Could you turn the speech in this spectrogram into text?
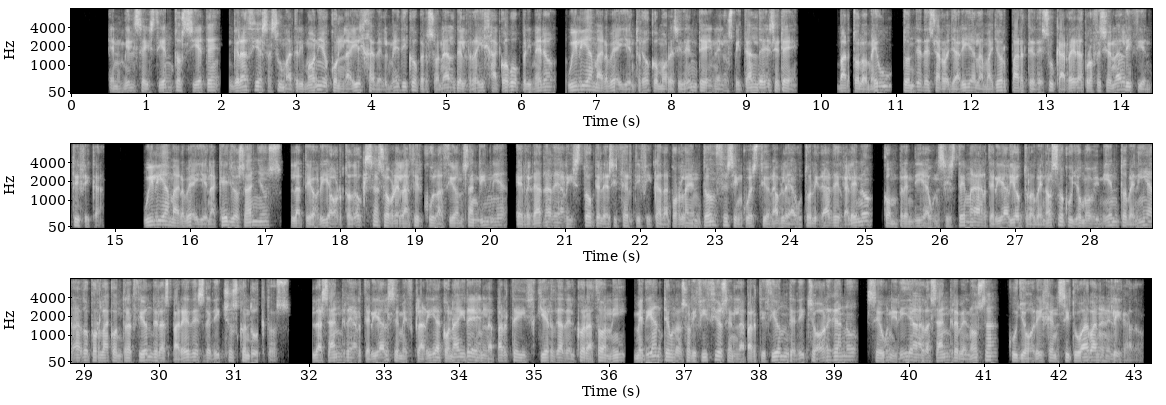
En 1607, gracias a su matrimonio con la hija del médico personal del rey Jacobo I, William Harvey entró como residente en el hospital de St. Bartolomeu, donde desarrollaría la mayor parte de su carrera profesional y científica. William Harvey en aquellos años, la teoría ortodoxa sobre la circulación sanguínea, heredada de Aristóteles y certificada por la entonces incuestionable autoridad de Galeno, comprendía un sistema arterial y otro venoso cuyo movimiento venía dado por la contracción de las paredes de dichos conductos. La sangre arterial se mezclaría con aire en la parte izquierda del corazón y, mediante unos orificios en la partición de dicho órgano, se uniría a la sangre venosa, cuyo origen situaban en el hígado.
